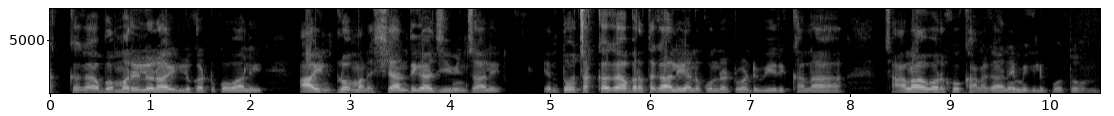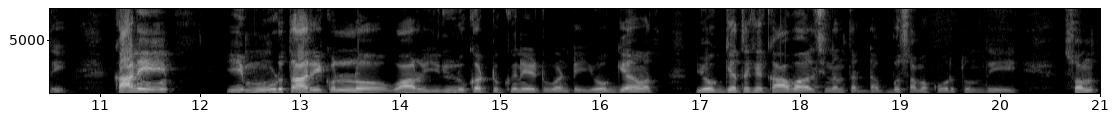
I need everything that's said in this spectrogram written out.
చక్కగా బొమ్మరిల్లులా ఇల్లు కట్టుకోవాలి. ఆ ఇంట్లో మనశ్శాంతిగా జీవించాలి. ఎంతో చక్కగా బ్రతకాలి అనుకున్నటువంటి వీరి కళ చాలా వరకు కలగానే మిగిలిపోతూ ఉంది. కానీ ఈ మూడు తారీఖుల్లో వారు ఇల్లు కట్టుకునేటువంటి యోగ్య యోగ్యతకి కావాల్సినంత డబ్బు సమకూరుతుంది. సొంత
